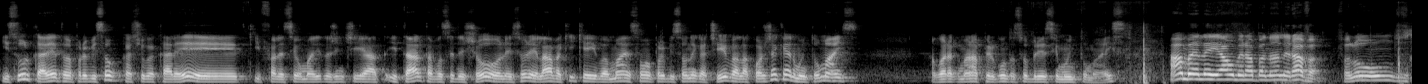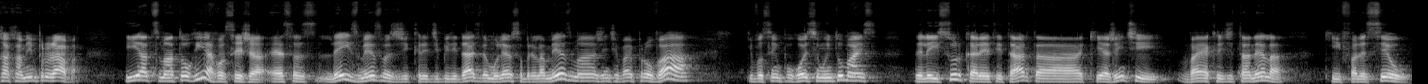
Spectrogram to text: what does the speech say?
E sur careta, uma proibição que o castigo é caret, que faleceu o marido, a gente itarta, você deixou, leisur lava aqui que é Ibama, é só uma proibição negativa, ela já quer muito mais. Agora como ela pergunta sobre esse muito mais. Amelei Merabanan Lerava, falou um dos Hakamim para o Rava e atzmatorriah, ou seja, essas leis mesmas de credibilidade da mulher sobre ela mesma, a gente vai provar que você empurrou esse muito mais. Deleisur careta e tarta, que a gente vai acreditar nela que faleceu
